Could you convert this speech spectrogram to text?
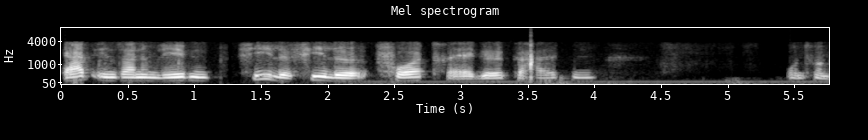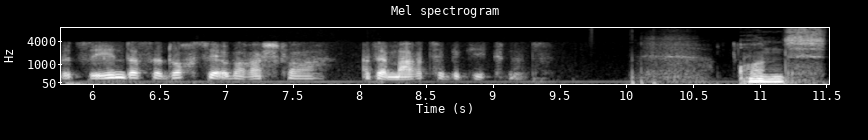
Er hat in seinem Leben viele, viele Vorträge gehalten und man wird sehen, dass er doch sehr überrascht war, als er Marte begegnet. Und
